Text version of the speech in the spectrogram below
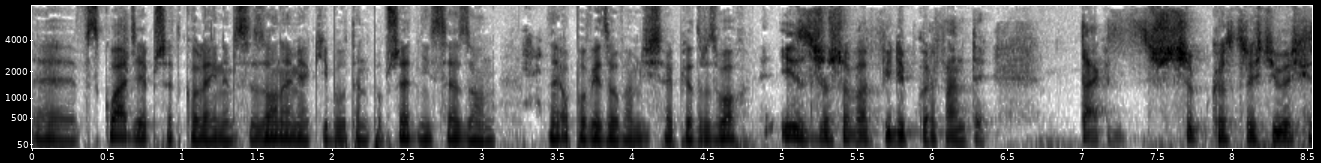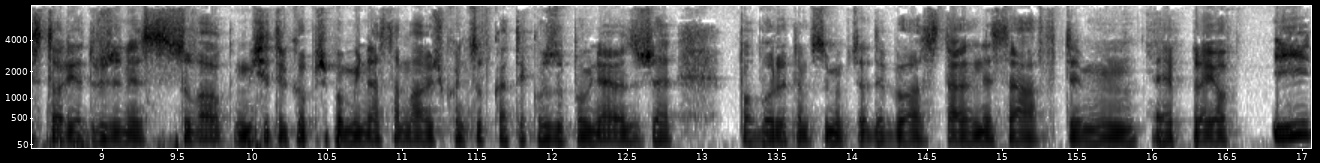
e, w składzie przed kolejnym sezonem, jaki był ten poprzedni sezon, e, opowiedzą Wam dzisiaj Piotr Złoch. I z Rzeszowa Filip Korfanty. Tak, szybko streściłeś historię drużyny z Suwałk. Mi się tylko przypomina sama już końcówka, tylko uzupełniając, że faworytem w sumie wtedy była Stalnysa w tym e, playoff. I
